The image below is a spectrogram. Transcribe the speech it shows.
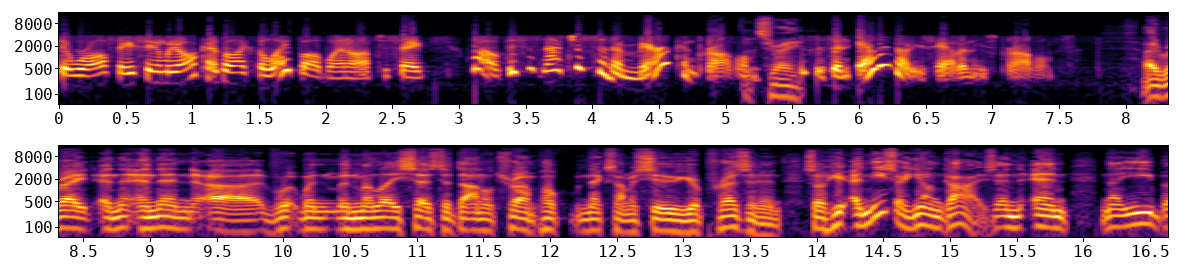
that we're all facing, and we all kind of like the light bulb went off to say, "Well, this is not just an American problem. That's right. This is an everybody's having these problems." I right, and and then uh, when when Milei says to Donald Trump, "Hope next time I see you, you're president." So here, and these are young guys, and and Nayib uh,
